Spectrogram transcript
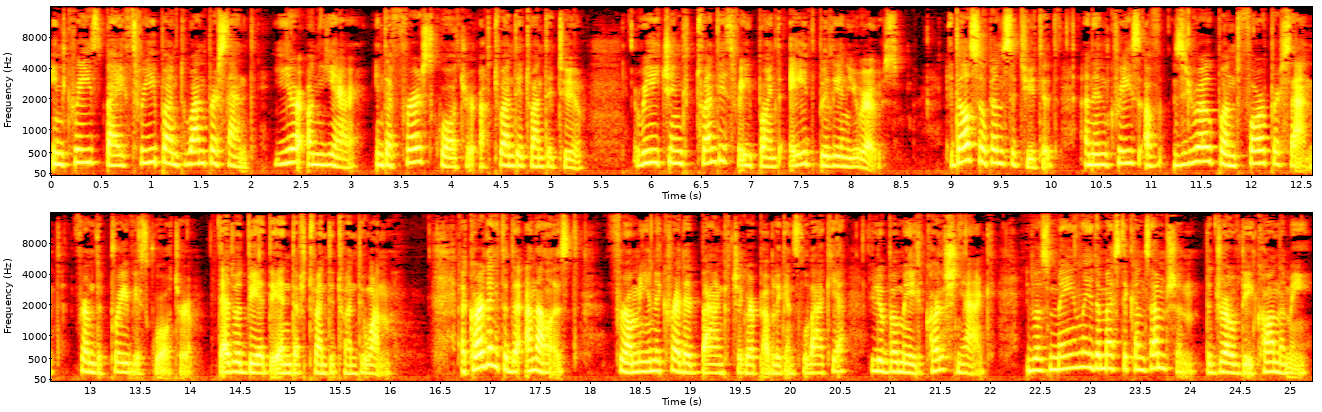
increased by 3.1% year on year in the first quarter of 2022, reaching 23.8 billion euros. It also constituted an increase of 0.4% from the previous quarter. That would be at the end of 2021. According to the analyst from Unicredit Bank Czech Republic and Slovakia, Lubomir Koršňák, it was mainly domestic consumption that drove the economy.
